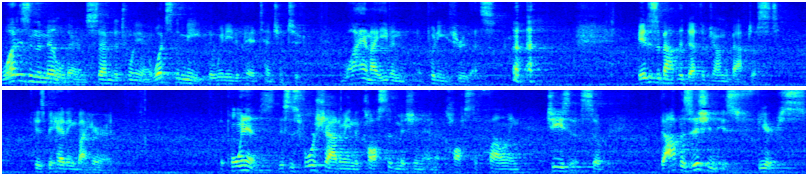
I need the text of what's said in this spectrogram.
What is in the middle there in 7 to 29? What's the meat that we need to pay attention to? Why am I even putting you through this? it is about the death of John the Baptist, his beheading by Herod. The point is, this is foreshadowing the cost of mission and the cost of following Jesus. So the opposition is fierce.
